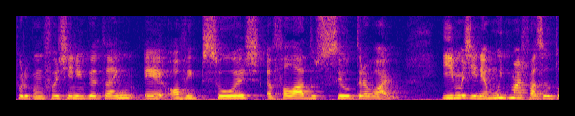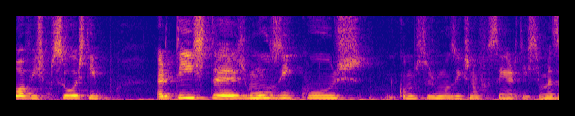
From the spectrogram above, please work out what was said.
Porque um fascínio que eu tenho é ouvir pessoas a falar do seu trabalho. E imagina, é muito mais fácil tu ouvires pessoas tipo artistas, músicos, como se os músicos não fossem artistas, mas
